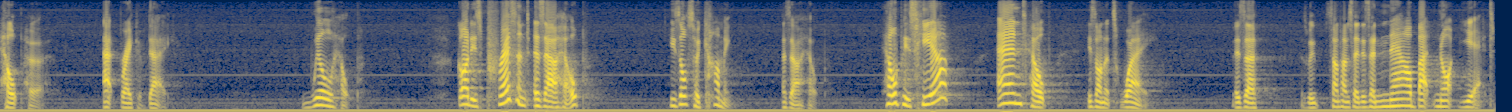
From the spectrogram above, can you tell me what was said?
help her at break of day. Will help. God is present as our help, He's also coming as our help. Help is here and help is on its way. There's a, as we sometimes say, there's a now but not yet,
